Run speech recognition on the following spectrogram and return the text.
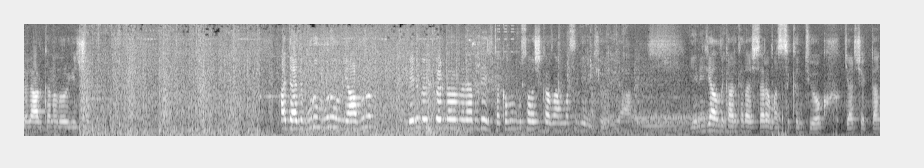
Şöyle arkana doğru geçeyim. Hadi hadi vurun vurun ya vurun. Benim ölüp ölmemem önemli değil. Takımın bu savaşı kazanması gerekiyor ya. Yenilgi aldık arkadaşlar ama sıkıntı yok. Gerçekten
